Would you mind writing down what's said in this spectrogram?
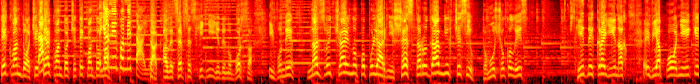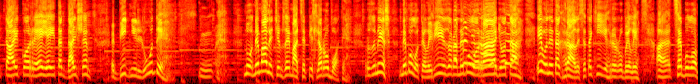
тиквандо, чи Так. теквандо, чи тиквандо. Я ну, не пам'ятаю. Так, але це все східні єдиноборства, і вони надзвичайно популярні ще з стародавніх часів, тому що колись. В східних країнах, в Японії, Китай, Корея і так далі, бідні люди ну, не мали чим займатися після роботи. Розумієш, не було телевізора, не було радіо, та, і вони так гралися, такі ігри робили. А це було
